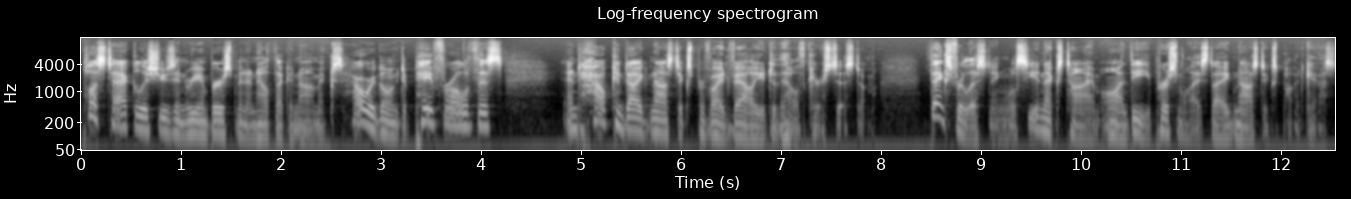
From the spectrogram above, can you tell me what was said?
plus tackle issues in reimbursement and health economics. How are we going to pay for all of this? And how can diagnostics provide value to the healthcare system? Thanks for listening. We'll see you next time on the Personalized Diagnostics Podcast.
